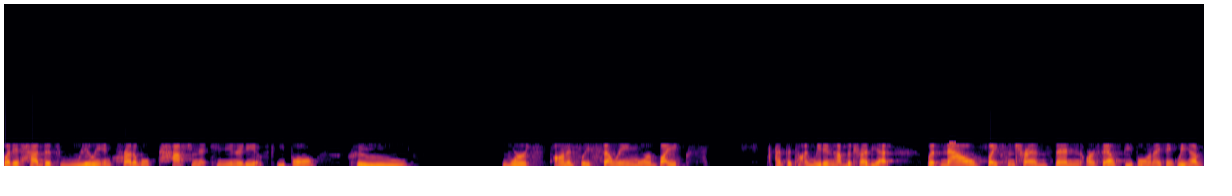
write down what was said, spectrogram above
but it had this really incredible, passionate community of people who were honestly selling more bikes. At the time, we didn't have the tread yet, but now bikes and treads than our salespeople. And I think we have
